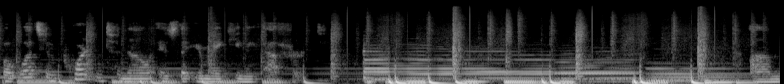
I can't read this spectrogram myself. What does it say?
But what's important to know is that you're making the effort. Um,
